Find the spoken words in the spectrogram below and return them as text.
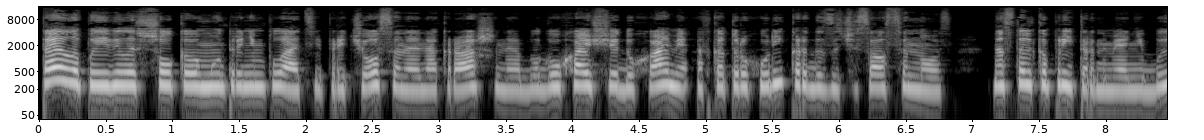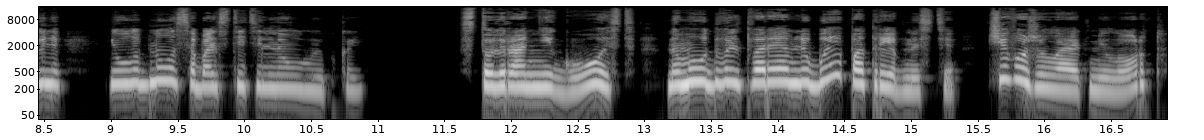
Тайла появилась в шелковом утреннем платье, причесанная, накрашенная, благоухающая духами, от которых у Рикарда зачесался нос, настолько приторными они были, и улыбнулась обольстительной улыбкой. «Столь ранний гость, но мы удовлетворяем любые потребности. Чего желает милорд?»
